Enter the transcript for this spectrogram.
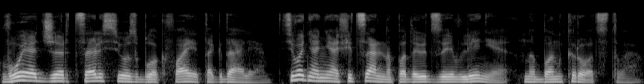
Voyager, Celsius, BlockFi и так далее. Сегодня они официально подают заявление на банкротство.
